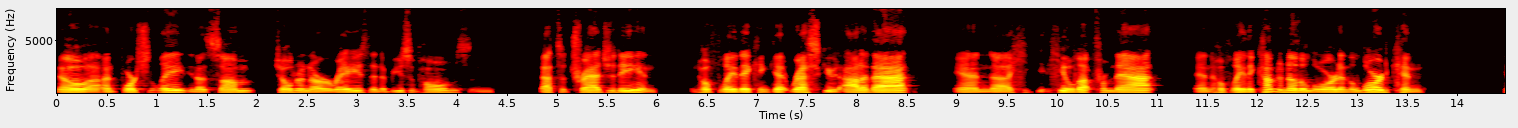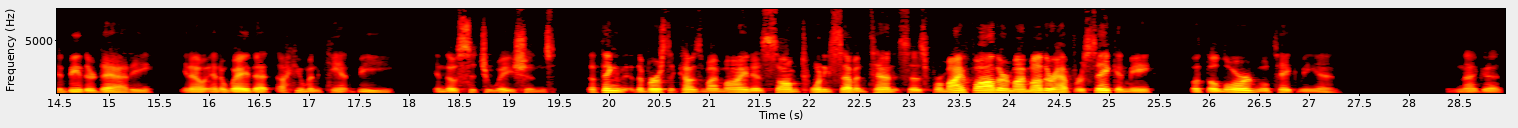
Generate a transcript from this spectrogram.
you know, uh, unfortunately, you know, some children are raised in abusive homes, and that's a tragedy. And, and hopefully they can get rescued out of that and uh, get healed up from that. And hopefully they come to know the Lord, and the Lord can can be their daddy, you know, in a way that a human can't be in those situations. The thing, the verse that comes to my mind is Psalm 27:10. It says, "For my father and my mother have forsaken me, but the Lord will take me in." Isn't that good?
